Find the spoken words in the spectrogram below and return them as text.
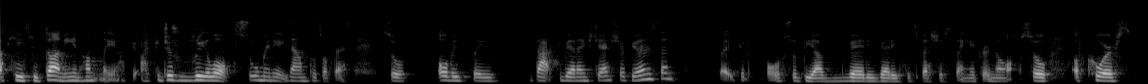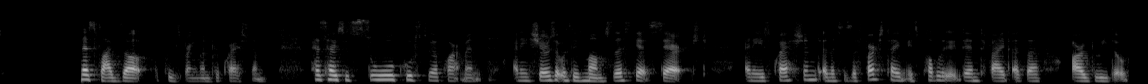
a case we've done ian huntley I could, I could just reel off so many examples of this so obviously that could be a nice gesture if you're innocent but it could also be a very very suspicious thing if you're not so of course this flags up police bring him in for questioning. His house is so close to the apartment and he shares it with his mum. So this gets searched and he's questioned. And this is the first time he's publicly identified as an arguido,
